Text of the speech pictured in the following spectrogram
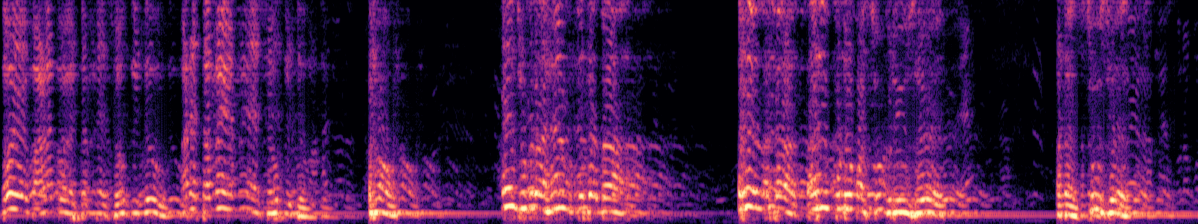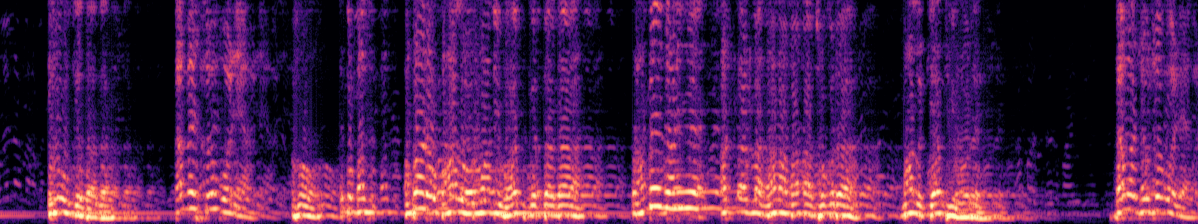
તો એ બાળકોએ તમને શું કીધું અને તમે એમને શું કીધું એ છોકરા હેમ કહેતા હતા અરે લખા તારી કુટુંબમાં શું કર્યું છે અને શું છે એવું કહેતા હતા તમે શું બોલ્યા હો એ તો અમારો માલ હોરવાની વાત કરતા હતા પણ અમે જાણીએ આટલા આટલા નાના નાના છોકરા માલ ક્યાંથી ઓરે તમે જૂઠું બોલ્યા.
